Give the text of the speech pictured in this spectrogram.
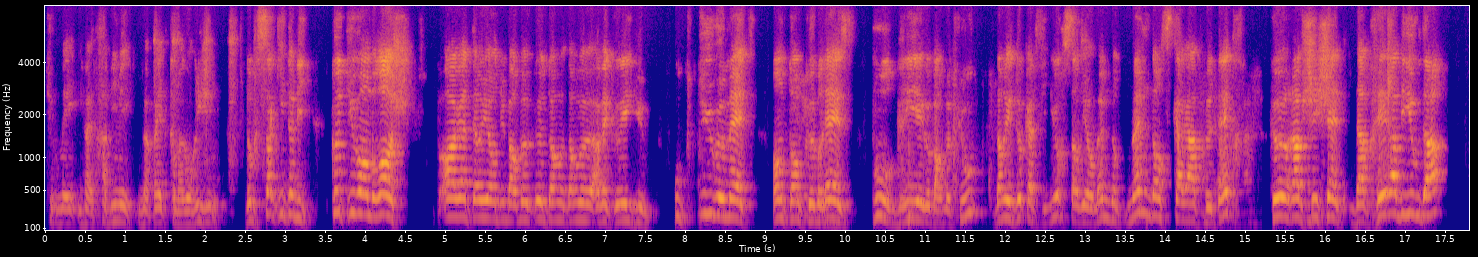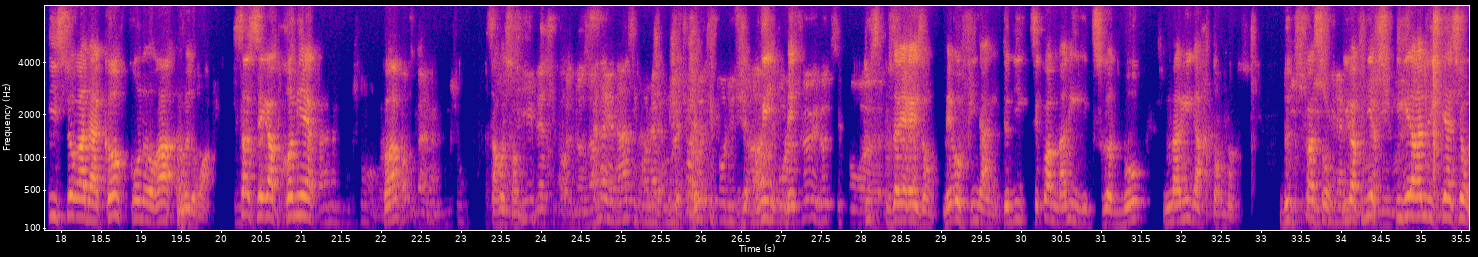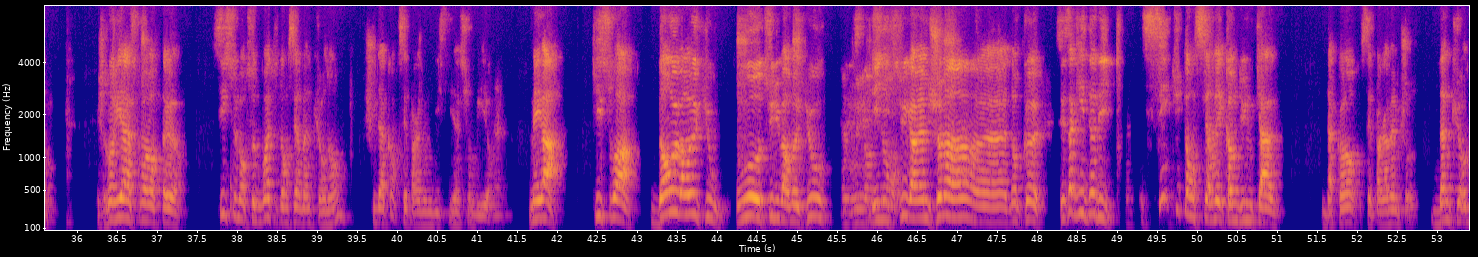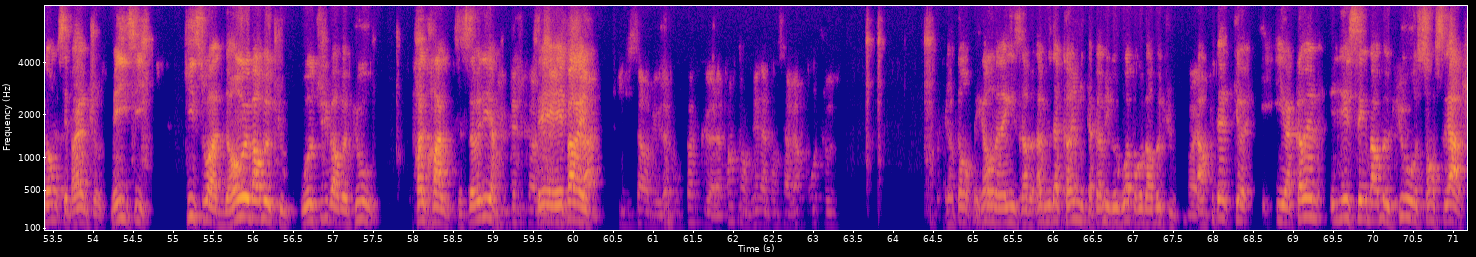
tu le mets, il va être abîmé, il ne va pas être comme à l'origine. Donc, ça qui te dit que tu embroches à l'intérieur du barbecue dans, dans le- avec le légume ou que tu le mettes en tant que braise pour griller le barbecue, dans les deux cas de figure, ça revient au même. Donc, même dans ce cas-là, peut-être que Rav Shechet, d'après Rabbi Yehuda, il sera d'accord qu'on aura le droit. Ça, c'est la première. Quoi? Ça ressemble. Si, bien sûr. Maintenant, il y en a un, c'est pour la Je- conversion, je- l'autre, c'est pour du je- sucre. oui, pour mais- le feu et l'autre c'est pour. Tous- euh, vous avez raison. Mais au final, il te dit, c'est quoi Marie Litzlotbo, Marie Gartorbo De toute façon, il va finir, il est dans la même destination. Je reviens à ce qu'on va voir tout à l'heure. Si ce morceau de bois, tu t'en sers d'un cure-dent, je suis d'accord que c'est pas la même destination, Guillaume. Mais là, qu'il soit dans le barbecue ou au-dessus du barbecue, il suit le même chemin. hein, euh, donc, euh, c'est ça qu'il te dit. Si tu t'en servais comme d'une cale, d'accord, c'est pas la même chose. D'un cure-dent, c'est pas la même chose. Mais ici, qu'il soit dans le barbecue ou au-dessus du barbecue, frag frag, c'est ça que ça veut dire. C'est pareil. Il dit ça Rabbi Houda pour pas qu'à la fin t'en viennes à t'en servir pour autre chose. J'entends, mais là on analyse. Rabouda, quand même, il t'a permis le bois pour le barbecue. Ouais. Alors peut-être qu'il a quand même laissé le barbecue au sens large.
